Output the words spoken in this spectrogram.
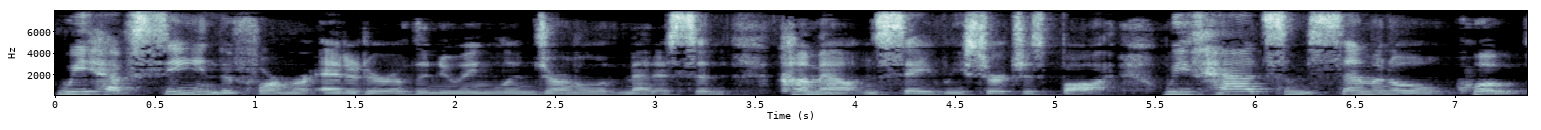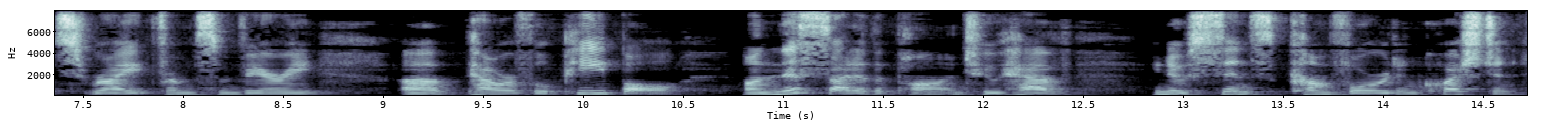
we have seen the former editor of the New England Journal of Medicine come out and say research is bought. We've had some seminal quotes, right, from some very uh, powerful people on this side of the pond who have, you know, since come forward and questioned.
